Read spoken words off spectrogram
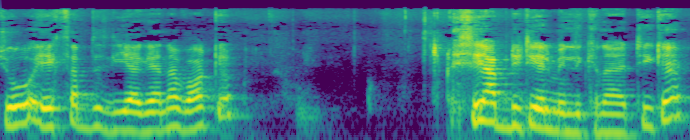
जो एक शब्द दिया गया ना वाक्य, इसे आप डिटेल में लिखना है, ठीक है?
